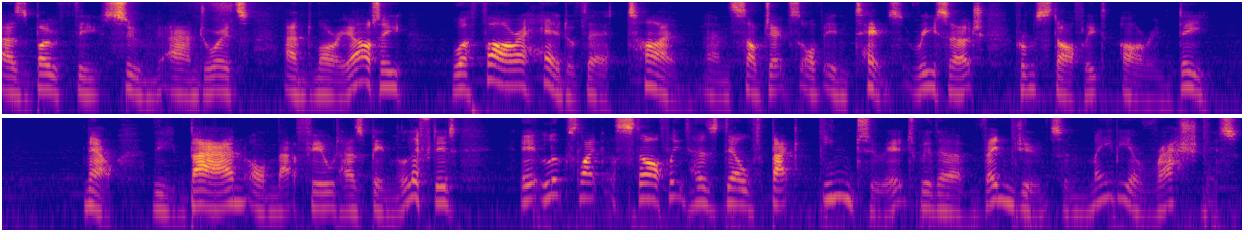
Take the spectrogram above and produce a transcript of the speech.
as both the Soong androids and Moriarty were far ahead of their time and subjects of intense research from Starfleet R&D. Now, the ban on that field has been lifted. It looks like Starfleet has delved back into it with a vengeance and maybe a rashness.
